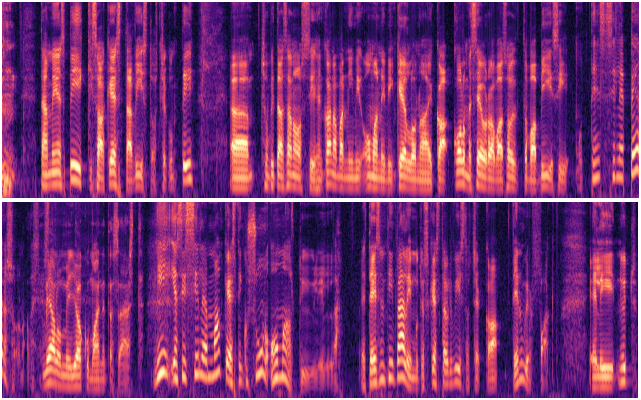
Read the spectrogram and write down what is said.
tämä meidän spiikki saa kestää 15 sekuntia, sun pitää sanoa siihen kanavan nimi, oma nimi, kellonaika, kolme seuraavaa soitettavaa biisi, mutta tee se silleen persoonallisesti. Mieluummin joku mainita säästä. Niin, ja siis silleen makeasti niin sun omalla tyylillä. Että ei se nyt niin väliä, mutta jos kestää yli 15 sekkaa, then we're fucked. Eli nyt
